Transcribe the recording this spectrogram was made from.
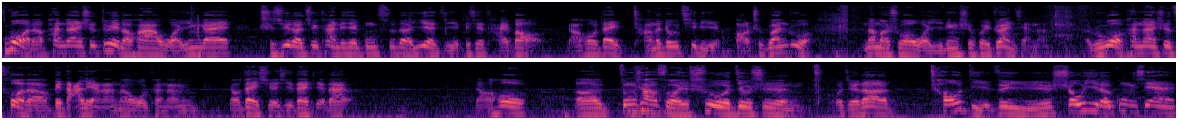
如果我的判断是对的话，我应该持续的去看这些公司的业绩、这些财报，然后在长的周期里保持关注。那么说，我一定是会赚钱的。如果我判断是错的，被打脸了，那我可能要再学习、再迭代了。然后，呃，综上所述，就是我觉得抄底对于收益的贡献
